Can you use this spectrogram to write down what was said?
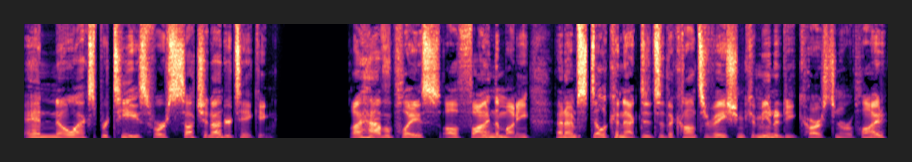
and no expertise for such an undertaking. I have a place, I'll find the money, and I'm still connected to the conservation community, Karsten replied.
